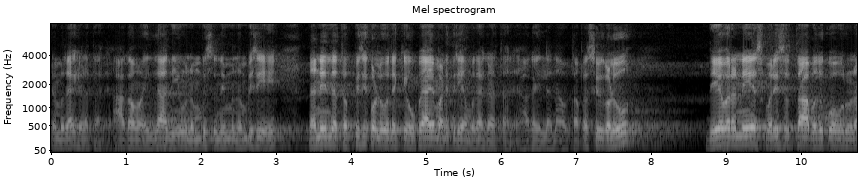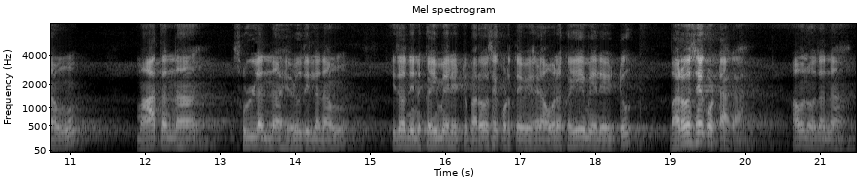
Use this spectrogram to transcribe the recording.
ಎಂಬುದಾಗಿ ಹೇಳ್ತಾರೆ. ಆಗ ಇಲ್ಲ, ನೀವು ನಂಬಿಸಿ ನಿಮ್ಮ ನಂಬಿಸಿ ನನ್ನಿಂದ ತಪ್ಪಿಸಿಕೊಳ್ಳುವುದಕ್ಕೆ ಉಪಾಯ ಮಾಡಿದ್ರಿ ಎಂಬುದಾಗಿ ಹೇಳ್ತಾನೆ ಆಗ, ಇಲ್ಲ, ನಾವು ತಪಸ್ವಿಗಳು, ದೇವರನ್ನೇ ಸ್ಮರಿಸುತ್ತಾ ಬದುಕುವವರು ನಾವು. ಮಾತನ್ನು, ಸುಳ್ಳನ್ನು ಹೇಳುವುದಿಲ್ಲ ನಾವು. ಇದೋ ನಿನ್ನ ಕೈ ಮೇಲೆ ಇಟ್ಟು ಭರವಸೆ ಕೊಡ್ತೇವೆ ಹೇಳಿ. ಅವನ ಕೈಯ ಮೇಲೆ ಇಟ್ಟು ಭರವಸೆ ಕೊಟ್ಟಾಗ ಅವನು ಅದನ್ನು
